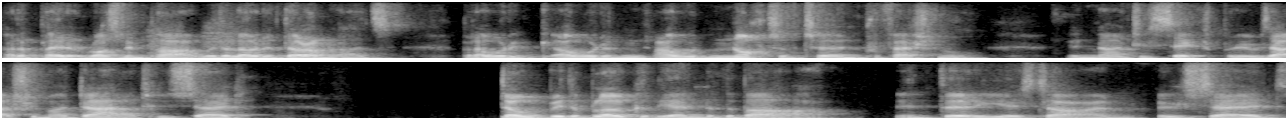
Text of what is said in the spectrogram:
I'd have played at Rosslyn Park with a load of Durham lads, but I would, I would, I would not have turned professional in 96. But it was actually my dad who said, don't be the bloke at the end of the bar in 30 years time who said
